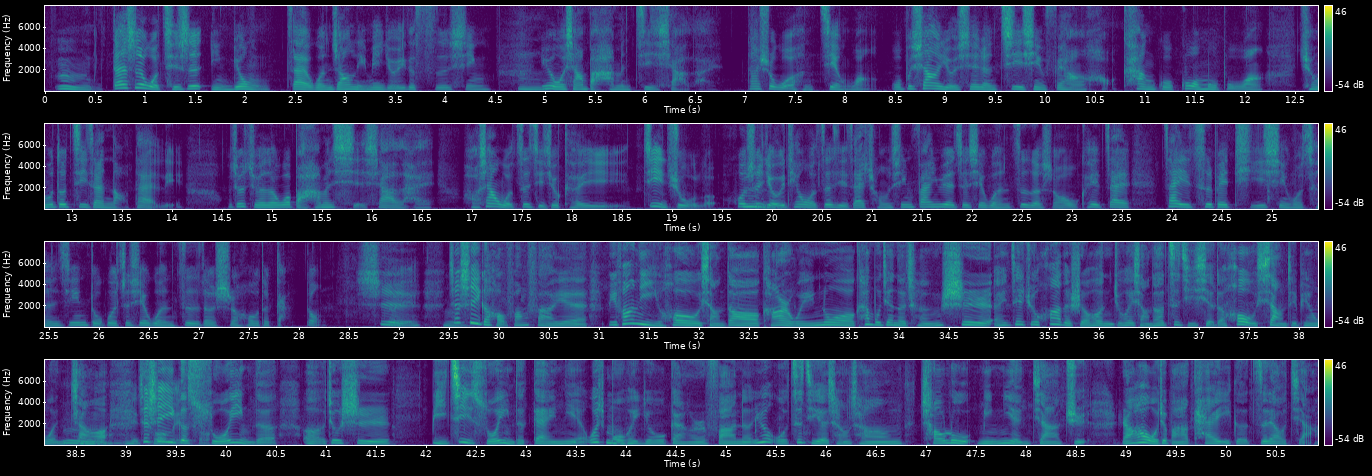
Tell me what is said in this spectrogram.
嗯，但是我其实引用在文章里面有一个私心，嗯，因为我想把它们记下来。但是我很健忘，我不像有些人记性非常好，看过过目不忘，全部都记在脑袋里。我就觉得我把它们写下来，好像我自己就可以记住了，或是有一天我自己再重新翻阅这些文字的时候，我可以再再一次被提醒我曾经读过这些文字的时候的感动。是，这是一个好方法耶。嗯、比方你以后想到卡尔维诺看不见的城市，哎，这句话的时候，你就会想到自己写的后巷这篇文章啊。嗯、这是一个索引的，呃，就是笔记索引的概念。为什么我会有感而发呢？因为我自己也常常抄录名言佳句，然后我就把它开一个资料夹，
